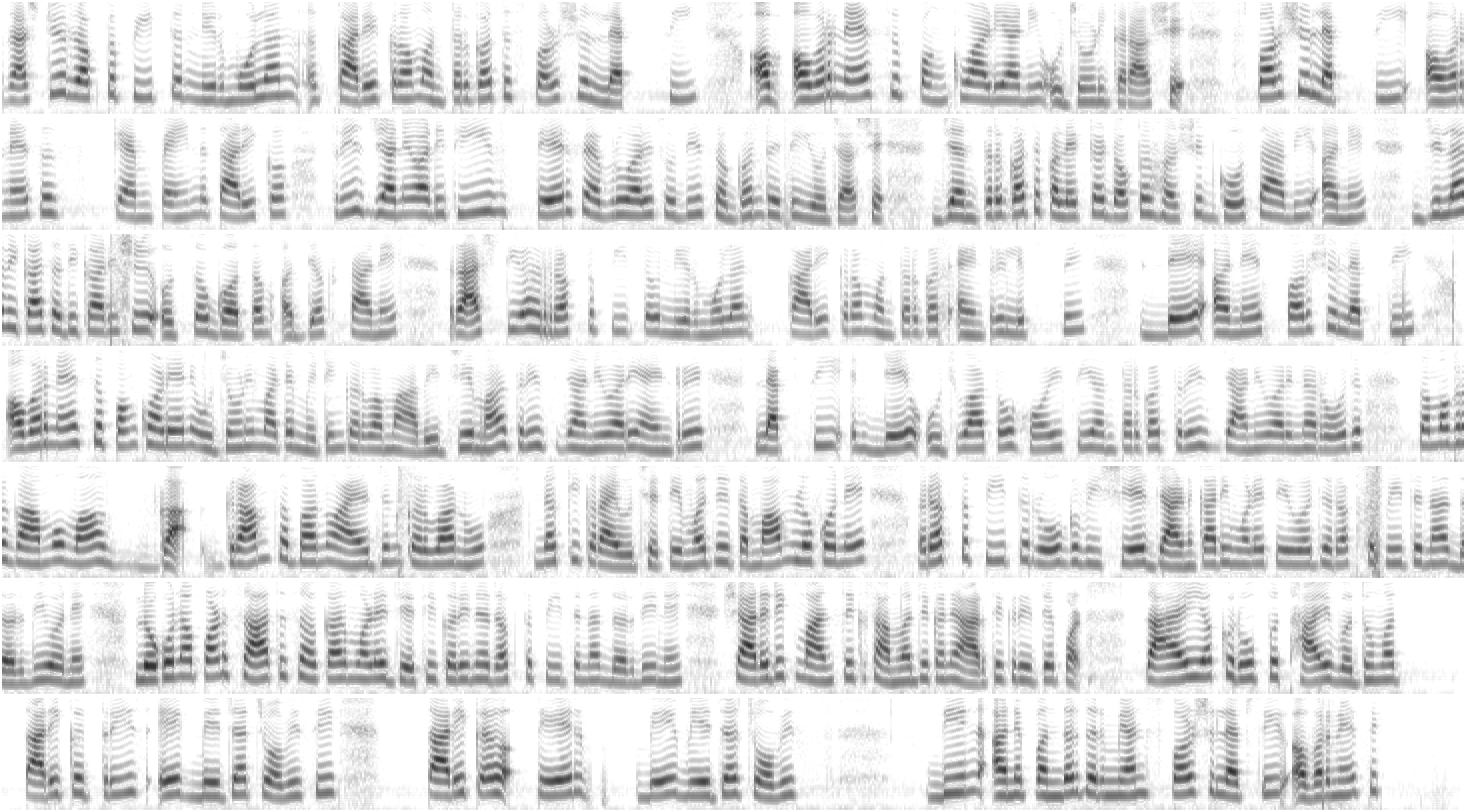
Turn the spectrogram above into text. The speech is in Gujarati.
રાષ્ટ્રીય રક્તપિત્ત નિર્મૂલન કાર્યક્રમ અંતર્ગત સ્પર્શ લેપ્સી અવ- અવરનેસ પંખવાડિયાની ઉજવણી કરાશે. સ્પર્શ લેપ્સી અવરનેસ કેમ્પેઇન તારીખ ત્રીસ જાન્યુઆરીથી તેર ફેબ્રુઆરી સુધી સઘન રીતે યોજાશે. જે અંતર્ગત કલેક્ટર ડોક્ટર હર્ષિત ગોસાવી અને જિલ્લા વિકાસ અધિકારી શ્રી ઉત્સવ ગૌતમ અધ્યક્ષ સ્થાને રાષ્ટ્રીય રક્તપિત્ત નિર્મૂલન કાર્યક્રમ અંતર્ગત એન્ટ્રી લિપ્સી ડે અને સ્પર્શ લેપ્સી અવરનેસ પંખવાડિયાની ઉજવણી માટે મિટિંગ કરવામાં આવી, જેમાં ત્રીસ જાન્યુઆરી એન્ટ્રી લેપ્સી ડે ઉજવાતો હોય તે અંતર્ગત ત્રીસ જાન્યુઆરીના રોજ સમગ્ર ગામોમાં ગા- ગ્રામ આયોજન કરવાનું નક્કી કરાયું છે. તેમજ તમામ લોકોને રક્તપિત્ત રોગ વિશે જાણકારી મળે તેમજ રક્તપિત્તના દર્દીઓને લોકોના પણ સાથ સહકાર મળે, જેથી કરીને રક્તપિત્તના દર્દીને શારીરિક, માનસિક, સામાજિક અને આર્થિક રીતે પણ સહાયક રૂપ થાય. વધુમાં તારીખ ત્રીસ એક બે હજાર ચોવીસથી તારીખ તેર બે બે હજાર ચોવીસ દિન અને પંદર દરમિયાન સ્પર્શ લેપ્સી અવરનેસ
